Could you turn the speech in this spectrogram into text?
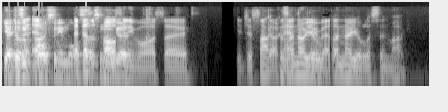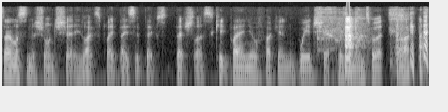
Yeah, it doesn't It- pulse anymore. it so doesn't it's no pulse good. anymore, so you just Mark, don't because have I know to care you. about I know you'll listen, Mark. Don't listen to Sean's shit. He likes to play basic bitch, bitch list. Keep playing your fucking weird shit because I'm into it. Right?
